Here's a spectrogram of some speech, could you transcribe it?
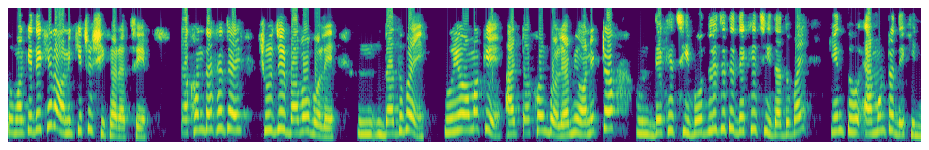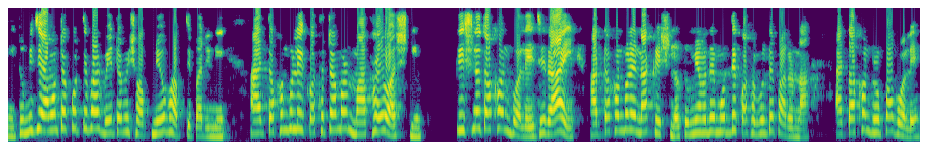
তোমাকে দেখে না অনেক কিছু শেখার আছে। তখন দেখা যায় সূর্যের বাবা বলে "উম, দাদুভাই তুইও আমাকে? আর তখন বলে আমি অনেকটা দেখেছি বদলে যেতে দেখেছি দাদুভাই। কিন্তু এমনটা দেখিনি। তুমি যে এমনটা করতে পারবে, এটা আমি স্বপ্নেও ভাবতে পারিনি। আর তখন বলে এই কথাটা আমার মাথায়ও আসনি। কৃষ্ণ তখন বলে যে, রায়। আর তখন বলে, না কৃষ্ণ, তুমি আমাদের মধ্যে কথা বলতে পারো না। আর তখন রূপা বলে,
